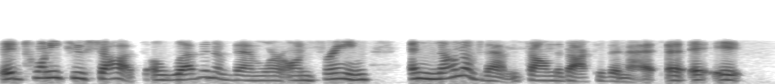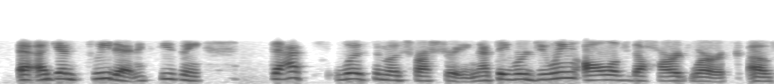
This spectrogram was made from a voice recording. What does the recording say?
they had 22 shots. 11 of them were on frame, and none of them found the back of the net. Uh, it, it, against Sweden, excuse me. That was the most frustrating. That they were doing all of the hard work of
